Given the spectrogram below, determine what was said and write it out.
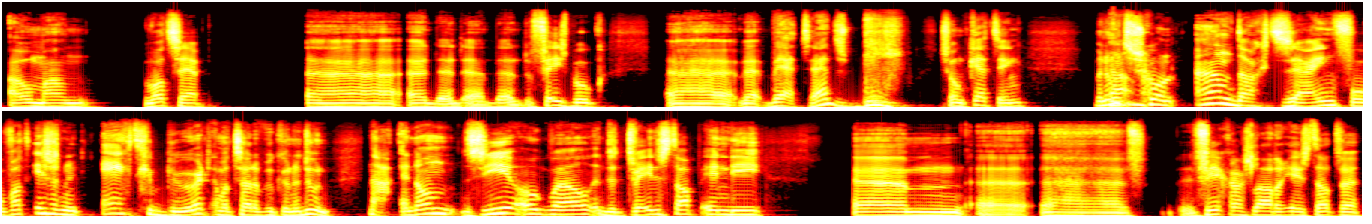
oude man, WhatsApp, de, de, de, de Facebook, eh. Hè? Dus boef, zo'n ketting. Maar er Ja. moet dus gewoon aandacht zijn voor wat is er nu echt gebeurd en wat zouden we kunnen doen. Nou, en dan zie je ook wel de tweede stap in die ehm eh, eh, veerkrachtsladder is dat we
